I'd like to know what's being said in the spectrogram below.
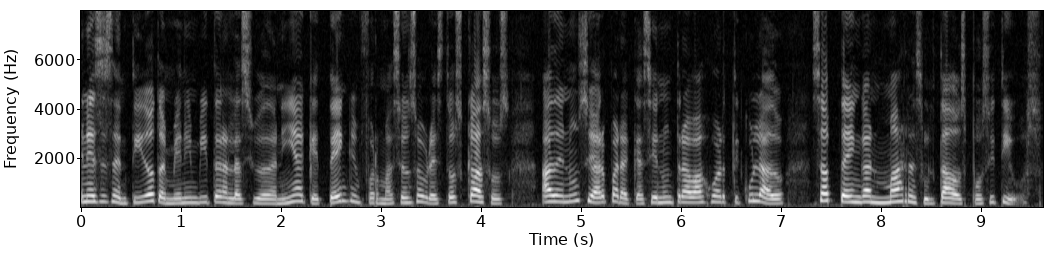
En ese sentido, también invitan a la ciudadanía que tenga información sobre estos casos a denunciar para que así en un trabajo articulado se obtengan más resultados positivos.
